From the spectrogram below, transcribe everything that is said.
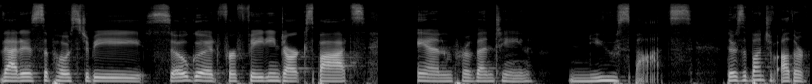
that is supposed to be so good for fading dark spots and preventing new spots. There's a bunch of other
